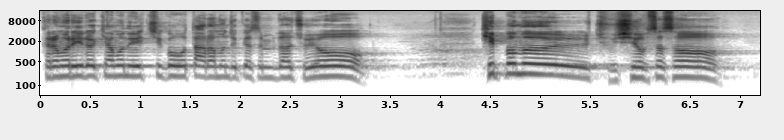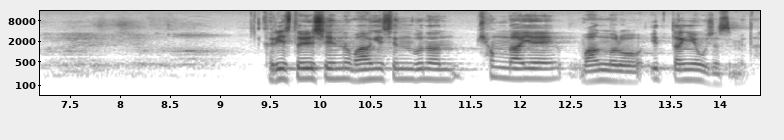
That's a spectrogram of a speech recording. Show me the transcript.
그러므로 이렇게 한번 외치고 따라하면 좋겠습니다. 주여 기쁨을 주시옵소서. 그리스도의 신 왕이신 분은 평화의 왕으로 이 땅에 오셨습니다.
